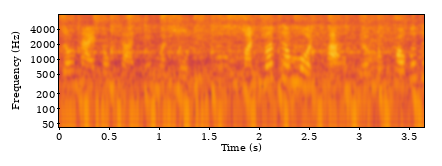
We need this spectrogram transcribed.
เจ้านายต้องการให้มันหมด มันก็จะหมดค่ะเดี๋ยวเขาก็จะ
